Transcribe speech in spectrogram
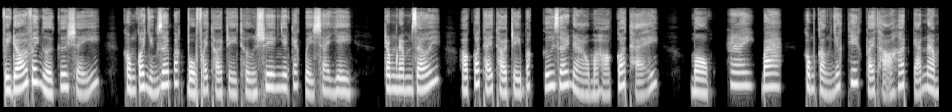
Vì đối với người cư sĩ, không có những giới bắt buộc phải thọ trì thường xuyên như các vị sa di. Trong năm giới, họ có thể thọ trì bất cứ giới nào mà họ có thể. Một, hai, ba, không cần nhất thiết phải thọ hết cả năm.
